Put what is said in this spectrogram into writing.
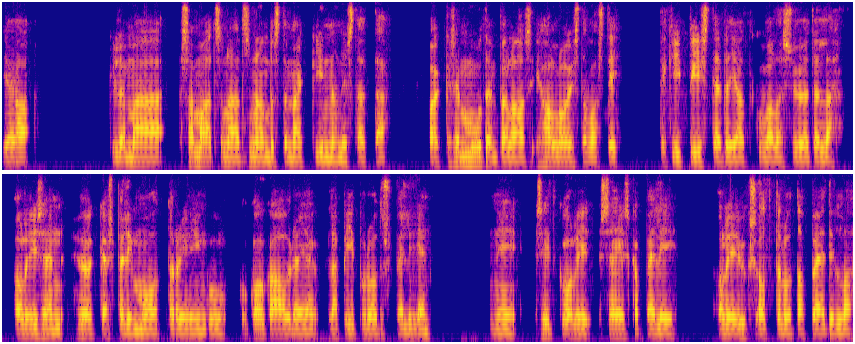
Ja kyllä mä samat sanat sanon tuosta McKinnonista, että vaikka se muuten pelasi ihan loistavasti teki pisteitä jatkuvalla syötöllä, oli sen hyökkäyspelin moottori niin kuin koko kauden ja läpi pudotuspelien. Niin sitten kun oli seiskapeli, oli yksi ottelu tapetilla,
